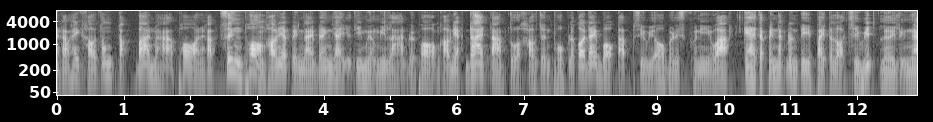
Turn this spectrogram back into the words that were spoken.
นะครับ ให้เขาต้องกลับบ้านมาหาพ่อนะครับ ซึ่งพ่อของเขาเนี่ยเป็นนายแบงงใหญ่อยู่ที่เมืองมิลาน โดยพ่อของเขาเนี่ยได้ตามตัวเขาจนพบ แล้วก็ได้บอกกับซิวิโอเบริสโคนีว่า แกจะเป็นนักดนตรีไปตลอดชีวิตเลยหรือไง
